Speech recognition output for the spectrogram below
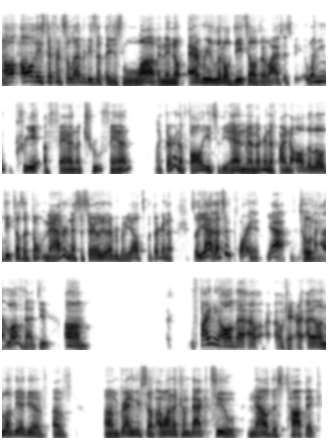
all, all these different celebrities that they just love and they know every little detail of their lives. It's when you create a fan, a true fan, like they're gonna follow you to the end, man. They're gonna find out all the little details that don't matter necessarily to everybody else, but they're gonna. So yeah, that's important. Yeah, totally. I, I love that, dude. Um, finding all that out. Okay, I, I love the idea of of um, branding yourself, I want to come back to now this topic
